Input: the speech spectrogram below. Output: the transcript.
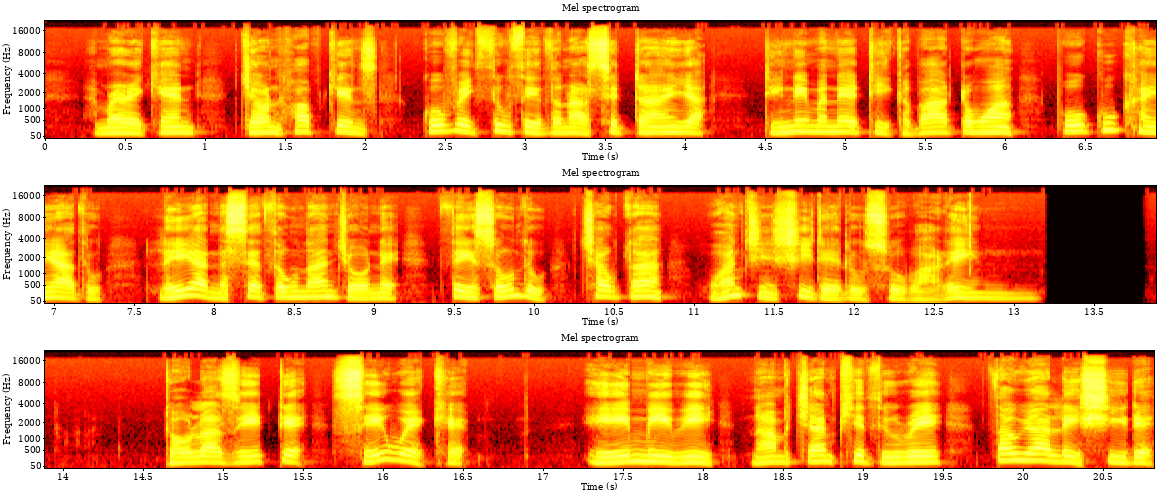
။ American John Hopkins ကိုဗစ်သုတေသနစစ်တမ်းအရဒီနေ့မနေ့ထိကဘာတဝမ်းပိုးကူးခံရသူ423သန်းကျော်နဲ့သေဆုံးသူ6သန်း ဝန်းကျင်ရှိတယ်လို့ဆိုပါတယ်။ဒေါ်လာဈေးတက်ဆေးဝယ်ခက်အေးမီဗီနာမချမ်းဖြစ်သူတွေတောက်ရလိရှိတဲ့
